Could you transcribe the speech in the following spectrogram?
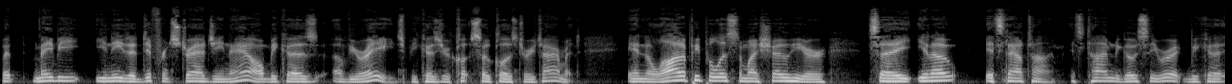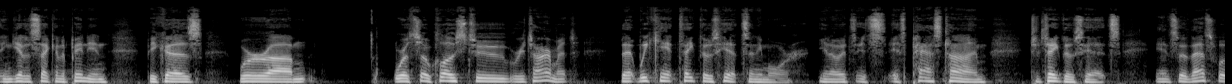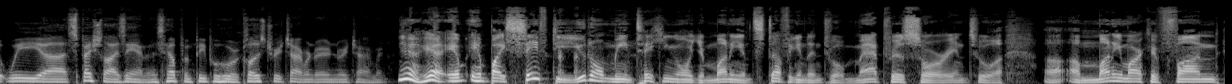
but maybe you need a different strategy now because of your age, because you're cl- so close to retirement. And a lot of people listen to my show here say, you know, it's now time. It's time to go see Rick because and get a second opinion because we're um, we're so close to retirement that we can't take those hits anymore. You know, it's it's it's past time to take those hits. And so that's what we uh, specialize in is helping people who are close to retirement or in retirement. Yeah, yeah. And, and, by safety, you don't mean taking all your money and stuffing it into a mattress or into a, a, a money market fund.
